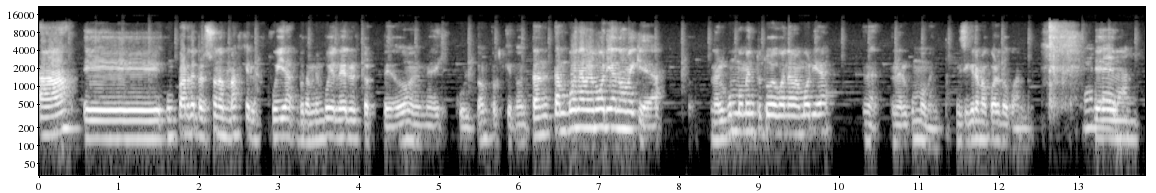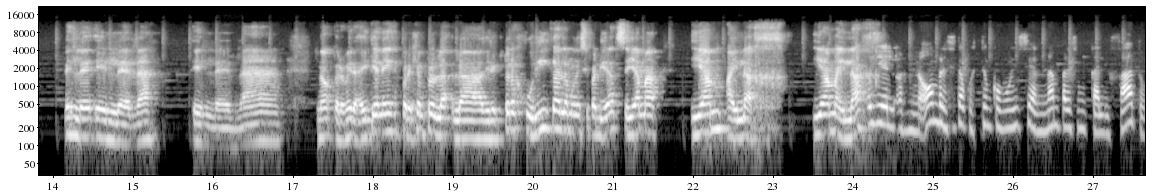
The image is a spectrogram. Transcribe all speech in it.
a eh, un par de personas más que las voy a, también voy a leer el torpedo, me, disculpan, porque tan, tan buena memoria no me queda. En algún momento tuve buena memoria, en algún momento, ni siquiera me acuerdo cuándo. Es la edad. Es la, edad, es la edad. No, pero mira, ahí tienes, por ejemplo, la, la directora jurídica de la municipalidad se llama Iam Ailaj. Oye, los nombres, esta cuestión, como dice Hernán, parece un califato.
